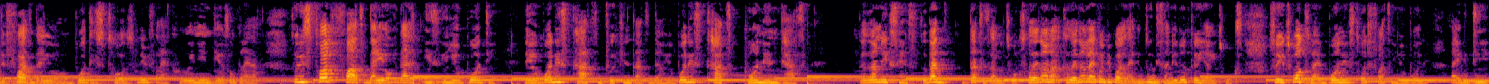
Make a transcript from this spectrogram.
the fat that your body stores, maybe for like raining day or something like that. So the stored fat that your that is in your body, then your body starts breaking that down. Your body starts burning that. Does that make sense? So that that is how it works. Because I don't because I don't like when people are like do this and they don't tell you how it works. So it works by burning stored fat in your body, like the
